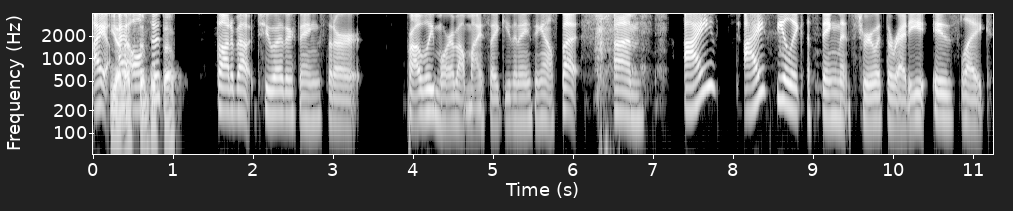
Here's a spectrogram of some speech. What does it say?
I Yeah, I that's also simple stuff. Thought about two other things that are probably more about my psyche than anything else. But um, I I feel like a thing that's true at the ready is like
